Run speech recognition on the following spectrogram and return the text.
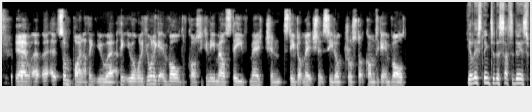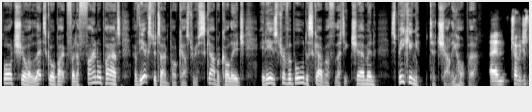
yeah. At some point, I think you, uh, I think you will. Well, if you want to get involved, of course, you can email Steve Machin, steve.machin at seadogtrust.com to get involved. You're listening to the Saturday Sports Show. Let's go back for the final part of the Extra Time podcast with Scarborough College. It is Trevor Bull, the Scarborough Athletic Chairman, speaking to Charlie Hopper. Um, Trevor, just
